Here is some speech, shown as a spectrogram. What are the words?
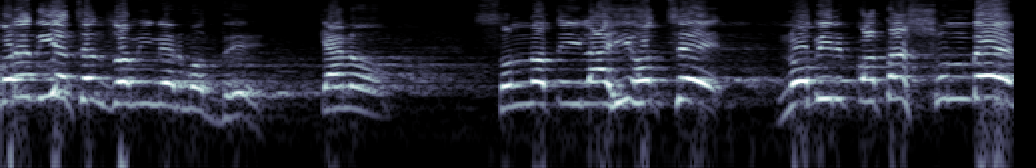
করে দিয়েছেন জমিনের মধ্যে। কেন? সুন্নতে ইলাহি হচ্ছে, নবীর কথা শুনবেন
